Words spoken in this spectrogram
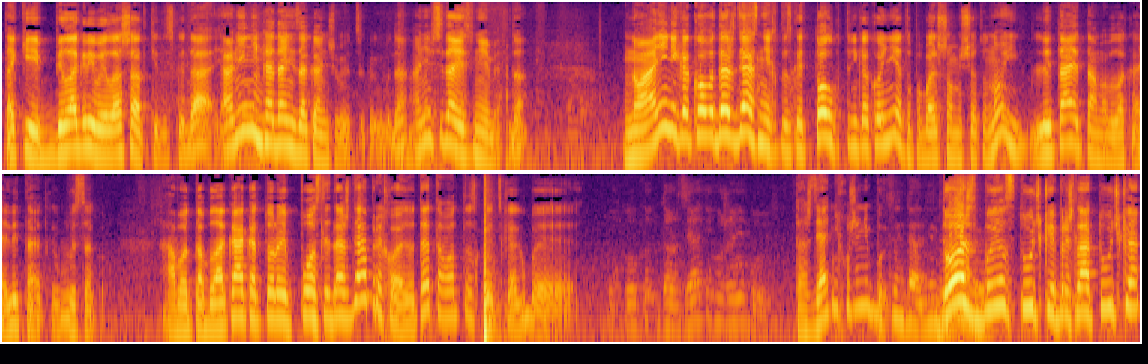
такие белогривые лошадки, так сказать, да, они никогда не заканчиваются, как бы, да, они всегда есть в небе, да. Но они никакого дождя с них, так сказать, толку-то никакой нету, по большому счету. Ну, и летает там облака, и летают как бы высоко. А вот облака, которые после дождя приходят, вот это вот, так сказать, как бы... Но дождя от них уже не будет. Дождя от них уже не будет. Да, не Дождь был с тучкой, пришла тучка,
